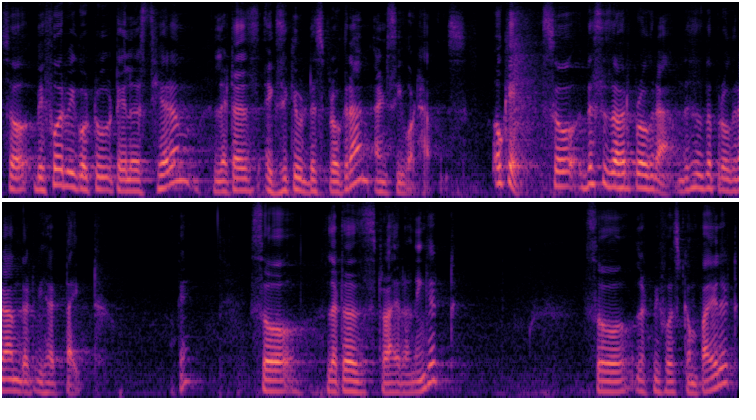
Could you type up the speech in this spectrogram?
So, before we go to Taylor's theorem let us execute this program and see what happens. Okay, so this is our program, this is the program that we had typed. Okay. So, let us try running it. So, let me first compile it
